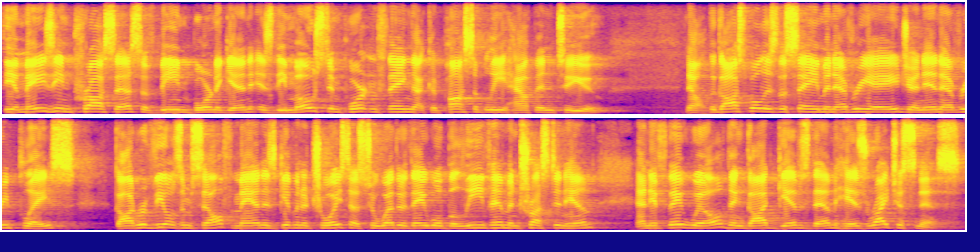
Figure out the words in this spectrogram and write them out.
The amazing process of being born again is the most important thing that could possibly happen to you. Now, the gospel is the same in every age and in every place. God reveals himself. Man is given a choice as to whether they will believe him and trust in him. And if they will, then God gives them his righteousness.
